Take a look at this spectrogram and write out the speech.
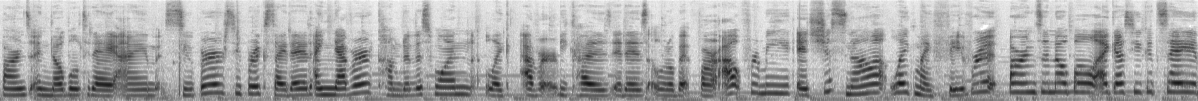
Barnes & Noble today. I'm super, super excited. I never come to this one like ever because it is a little bit far out for me. It's just not like my favorite Barnes & Noble, I guess you could say,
